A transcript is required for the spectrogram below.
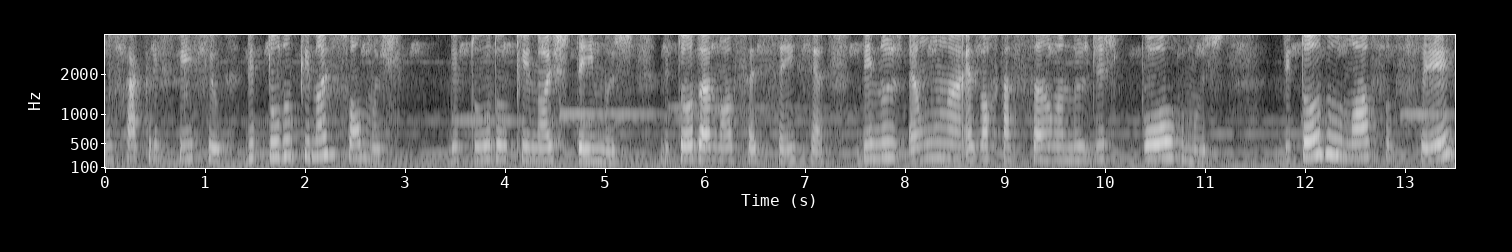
um sacrifício de tudo o que nós somos de tudo que nós temos, de toda a nossa essência, de nos, é uma exortação a nos dispormos de todo o nosso ser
